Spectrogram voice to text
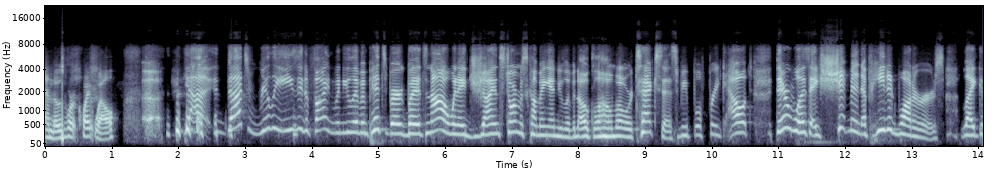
and those work quite well. yeah, that's really easy to find when you live in Pittsburgh, but it's not when a giant storm is coming and you live in Oklahoma or Texas. People freak out. There was a shipment of heated waterers, like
